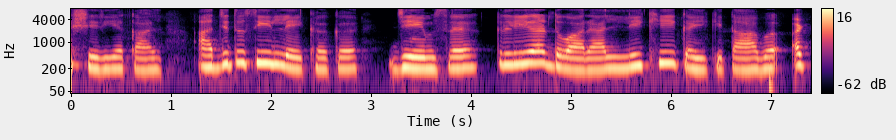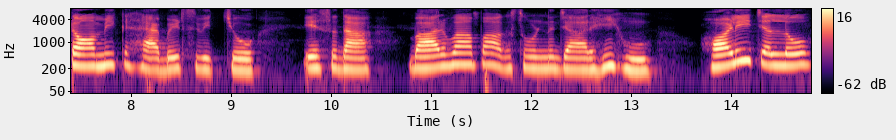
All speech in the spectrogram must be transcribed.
ਸ਼੍ਰੀ ਅਕਾਲ। ਅੱਜ ਤੁਸੀਂ ਲੇਖਕ ਜੇਮਸ ਕਲੀਅਰ ਦੁਆਰਾ ਲਿਖੀ ਗਈ ਕਿਤਾਬ ਅਟੋਮਿਕ ਹੈਬਿਟਸ ਵਿੱਚੋਂ ਇਸ ਦਾ 12ਵਾਂ ਭਾਗ ਸੁਣਨ ਜਾ ਰਹੀ ਹੂੰ। ਹੌਲੀ ਚੱਲੋ,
